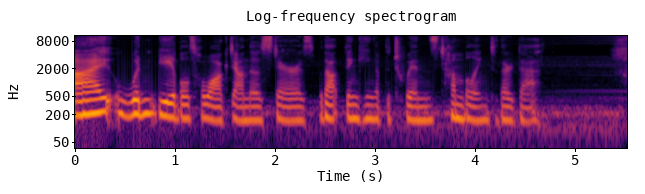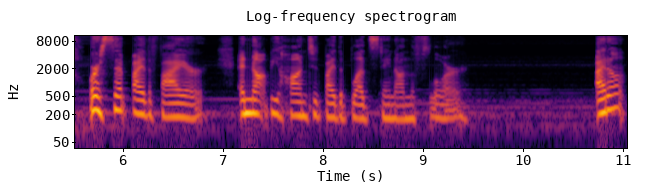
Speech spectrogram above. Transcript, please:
I wouldn't be able to walk down those stairs without thinking of the twins tumbling to their death or sit by the fire and not be haunted by the bloodstain on the floor. I don't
